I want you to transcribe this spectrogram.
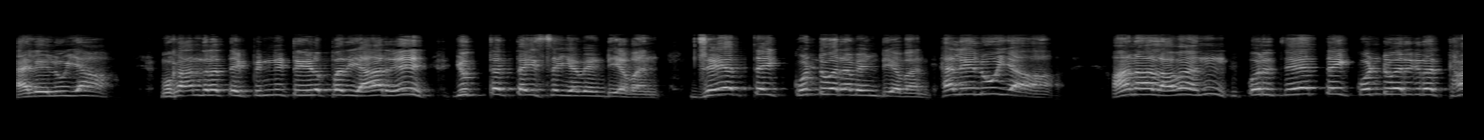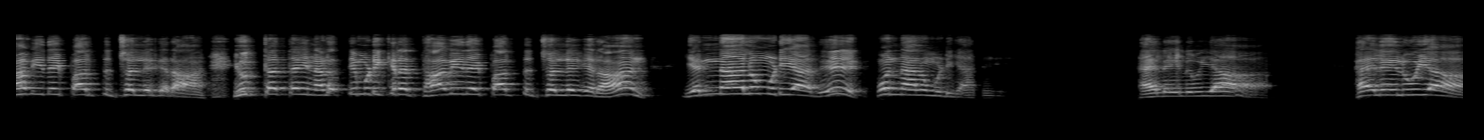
அலிலுயா முகாந்திரத்தை பின்னிட்டு இழுப்பது யாரு? யுத்தத்தை செய்ய வேண்டியவன் ஜெயத்தை கொண்டு வர வேண்டியவன். ஹலிலூயா ஆனால் அவன் ஒரு ஜெயத்தை கொண்டு வருகிற தாவீதை பார்த்து சொல்லுகிறான். யுத்தத்தை நடத்தி முடிக்கிற தாவீதை பார்த்து சொல்லுகிறான். என்னாலும் முடியாது உன்னாலும் முடியாது. ஹalleluya ஹalleluya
